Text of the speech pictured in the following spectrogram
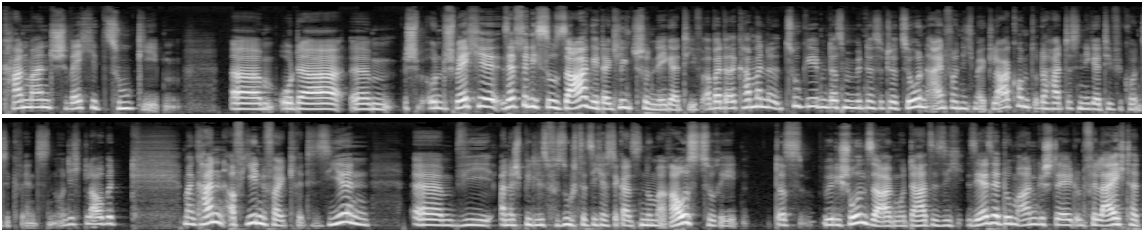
kann man Schwäche zugeben? Ähm, oder ähm, und Schwäche, selbst wenn ich so sage, dann klingt schon negativ, aber da kann man zugeben, dass man mit einer Situation einfach nicht mehr klarkommt oder hat es negative Konsequenzen. Und ich glaube, man kann auf jeden Fall kritisieren, ähm, wie Anne Spiegel es versucht hat, sich aus der ganzen Nummer rauszureden. Das würde ich schon sagen. Und da hat sie sich sehr, sehr dumm angestellt. Und vielleicht hat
